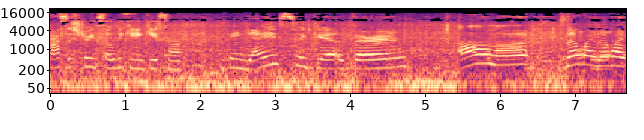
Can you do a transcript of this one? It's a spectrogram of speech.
Are finna cross the street so we can get some beignets together. Oh Lord. Little wait, little wait.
